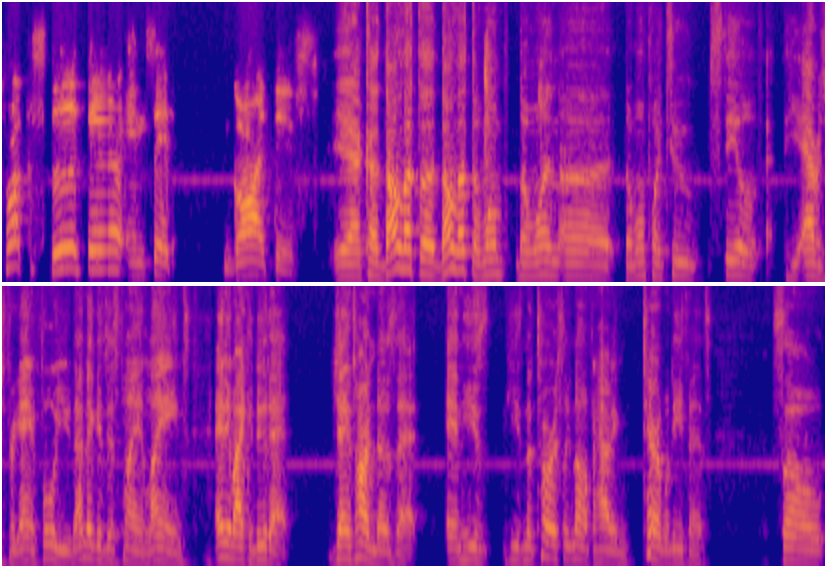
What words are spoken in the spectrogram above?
truck stood there and said, guard this, Yeah, cause don't let the don't let the one the one uh the one point two steal he averaged per game fool you. That nigga's just playing lanes. Anybody can do that. James Harden does that, and he's he's notoriously known for having terrible defense. So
